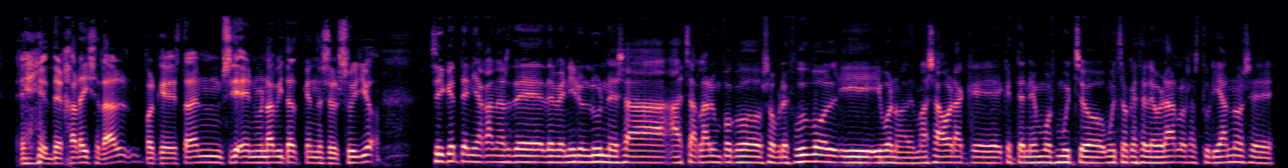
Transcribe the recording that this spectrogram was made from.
eh, de Jara y Sedal, porque está en, en un hábitat que no es el suyo. Sí que tenía ganas de, venir un lunes a, a charlar un poco sobre fútbol y, bueno, además ahora que, tenemos mucho, mucho que celebrar los asturianos, eh,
